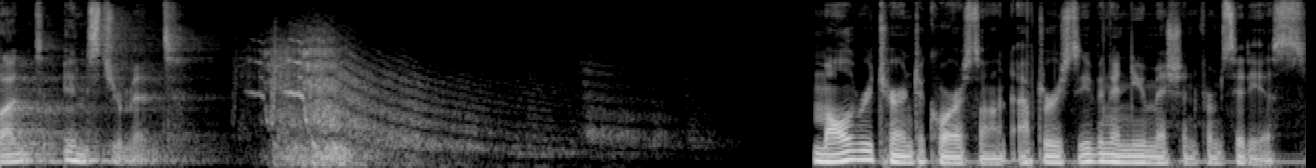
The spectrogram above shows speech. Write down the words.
Blunt instrument. Maul returned to Coruscant after receiving a new mission from Sidious.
